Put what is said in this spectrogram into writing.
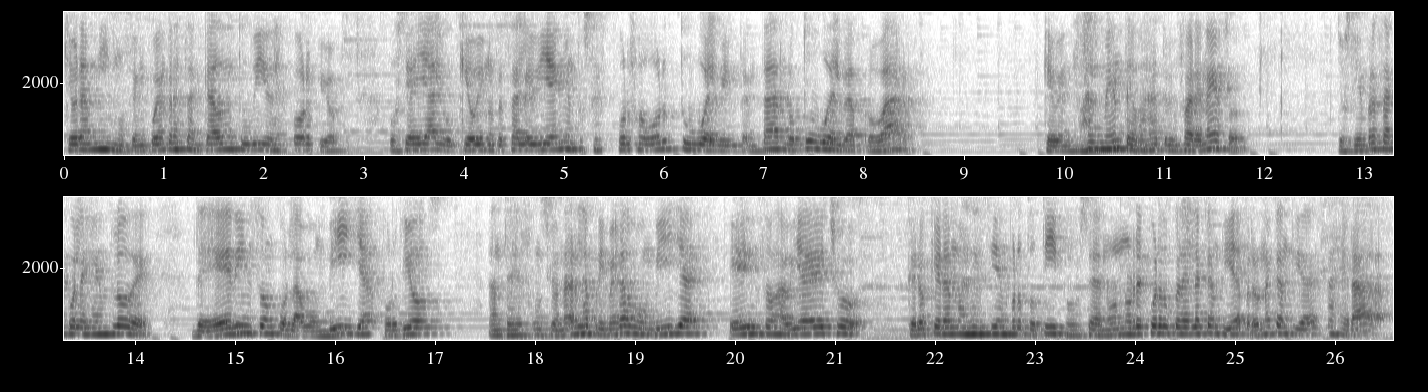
que ahora mismo se encuentra estancado en tu vida, Escorpio, o si hay algo que hoy no te sale bien, entonces por favor tú vuelve a intentarlo, tú vuelve a probar, que eventualmente vas a triunfar en eso. Yo siempre saco el ejemplo de, de Edison con la bombilla, por Dios, antes de funcionar la primera bombilla, Edison había hecho creo que eran más de 100 prototipos, o sea, no, no recuerdo cuál es la cantidad, pero una cantidad exagerada,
